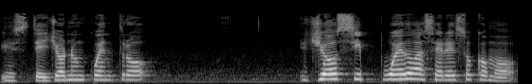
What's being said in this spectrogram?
este, yo no encuentro, yo sí puedo hacer eso como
